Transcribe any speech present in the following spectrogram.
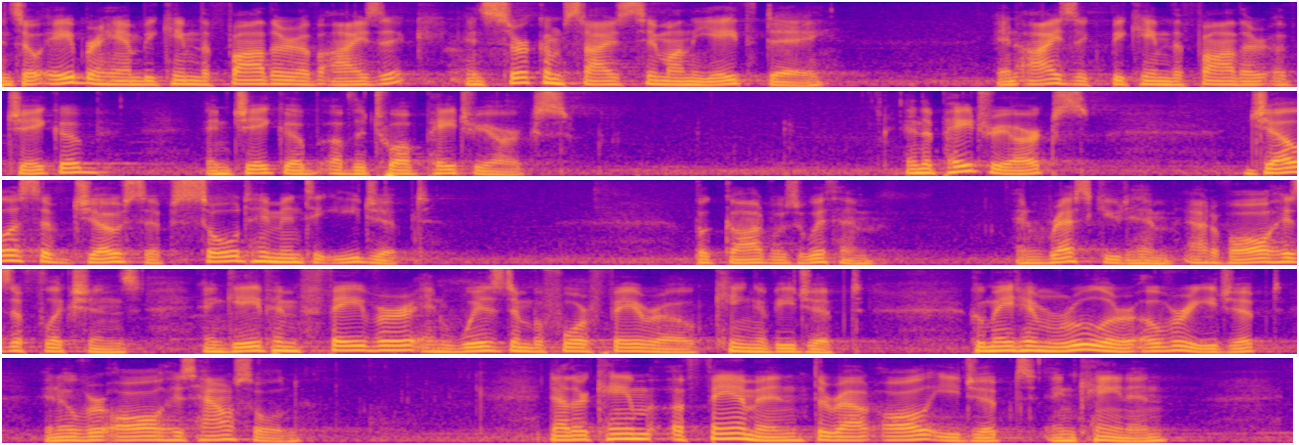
And so Abraham became the father of Isaac and circumcised him on the eighth day. And Isaac became the father of Jacob, and Jacob of the twelve patriarchs. And the patriarchs, jealous of Joseph, sold him into Egypt. But God was with him and rescued him out of all his afflictions and gave him favor and wisdom before Pharaoh, king of Egypt, who made him ruler over Egypt and over all his household. Now there came a famine throughout all Egypt and Canaan,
